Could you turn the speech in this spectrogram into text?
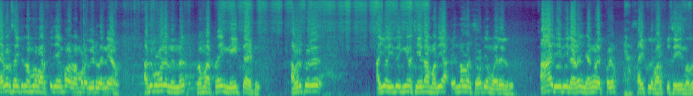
ഏതൊരു സൈറ്റിൽ നമ്മൾ വർക്ക് ചെയ്യുമ്പോൾ നമ്മുടെ വീട് തന്നെയാണ്. അതുപോലെ നിന്ന് നമ്മൾ അത്രയും നീറ്റായിട്ട് അവർക്കൊരു അയ്യോ ഇത് ഇങ്ങനെ ചെയ്താൽ മതിയാ എന്നുള്ളൊരു ചോദ്യം വരരുത്. ആ രീതിയിലാണ് ഞങ്ങൾ എപ്പോഴും സൈറ്റിൽ വർക്ക് ചെയ്യുന്നത്.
